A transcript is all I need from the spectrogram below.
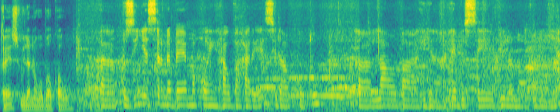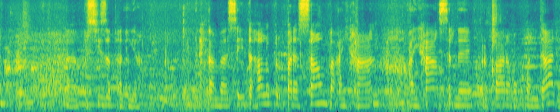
3, Vila Nova Baucau. Uh, cozinha Sernabé Macoin Hau Baharé, Cidade Couto, uh, Lao Bahia, EBC, Vila Nova uh, precisa tadia. Também se halo preparação para Aihan, Aihan Serne prepara a qualidade,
